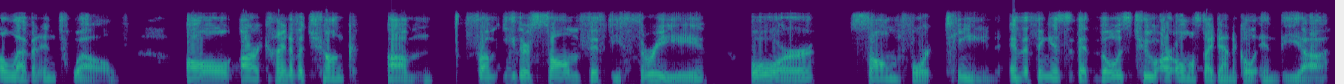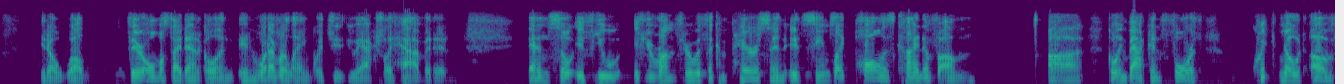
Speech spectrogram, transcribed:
11, and 12, all are kind of a chunk um, from either Psalm 53 or Psalm 14. And the thing is that those two are almost identical in the, uh, you know, well, they're almost identical in, in whatever language you, you actually have it in. And so if you if you run through with the comparison, it seems like Paul is kind of um, uh, going back and forth. Quick note of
